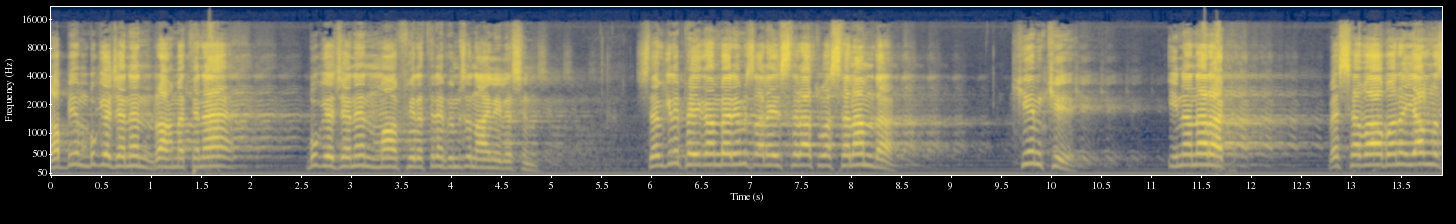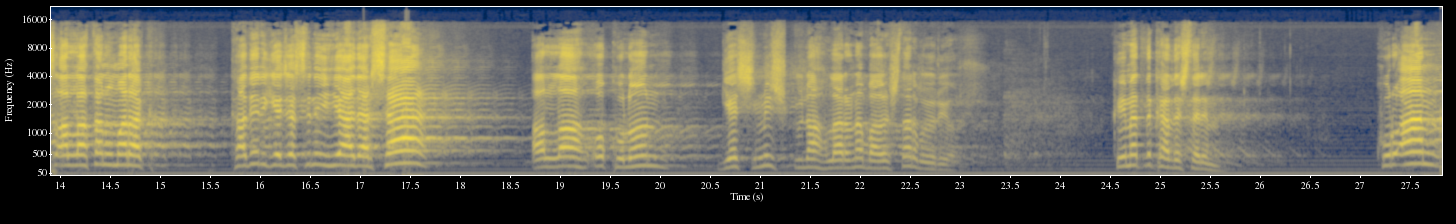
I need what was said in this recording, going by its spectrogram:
Rabbim bu gecenin rahmetine, bu gecenin mağfiretine hepimizi nail eylesin. Sevgili Peygamberimiz Aleyhisselatü Vesselam da kim ki inanarak ve sevabını yalnız Allah'tan umarak Kadir gecesini ihya ederse Allah o kulun geçmiş günahlarını bağışlar buyuruyor. Kıymetli kardeşlerim, Kur'an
